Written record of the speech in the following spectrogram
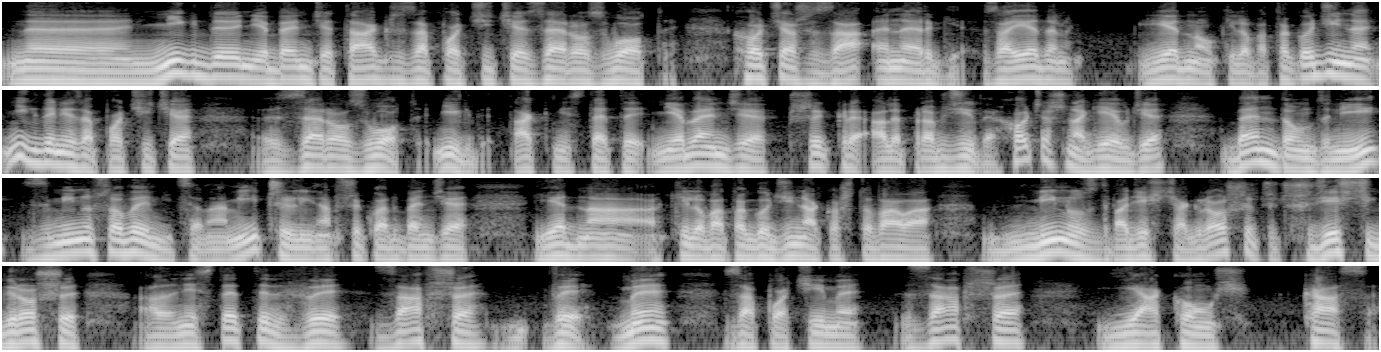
y, nigdy nie będzie tak, że zapłacicie 0 zł, chociaż za energię, za jeden 1 kWh nigdy nie zapłacicie 0 zł. Nigdy. Tak niestety nie będzie. Przykre, ale prawdziwe. Chociaż na giełdzie będą dni z minusowymi cenami, czyli na przykład będzie 1 kWh kosztowała minus 20 groszy czy 30 groszy, ale niestety wy zawsze, wy, my zapłacimy zawsze jakąś kasę.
